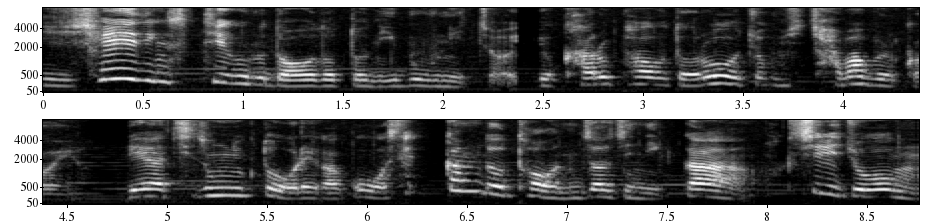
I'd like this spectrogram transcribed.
이 쉐이딩 스틱으로 넣어뒀던 이 부분 있죠. 이 가루 파우더로 조금씩 잡아볼 거예요. 그래야 지속력도 오래가고 색감도 더 얹어지니까 확실히 좀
